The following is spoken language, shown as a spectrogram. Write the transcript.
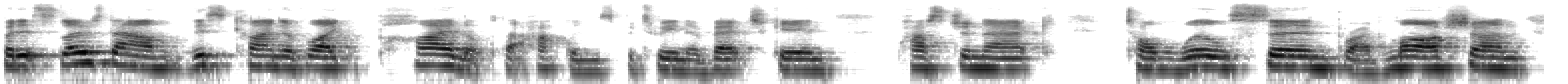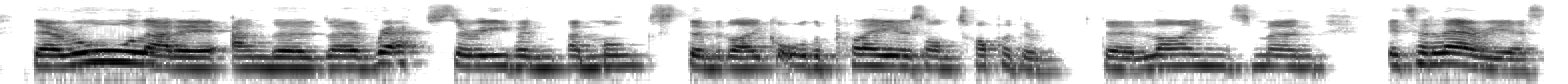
but it slows down this kind of like pileup that happens between Ovechkin, Pastrnak, Tom Wilson, Brad Marchand. They're all at it, and the, the reps are even amongst them, like all the players on top of the, the linesmen. It's hilarious.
